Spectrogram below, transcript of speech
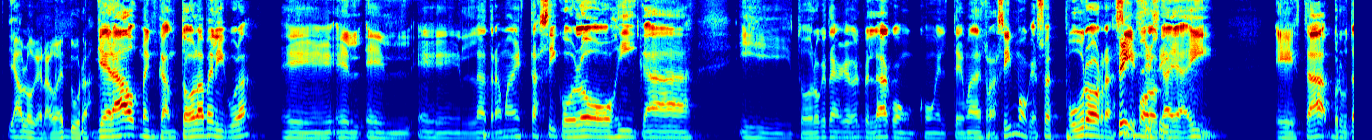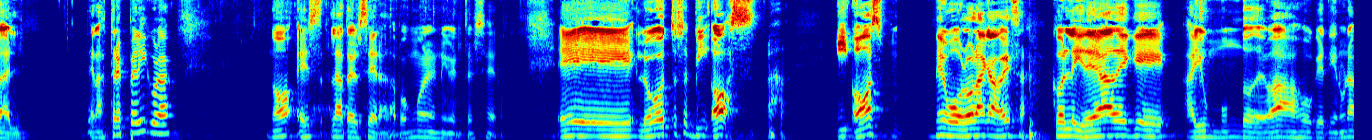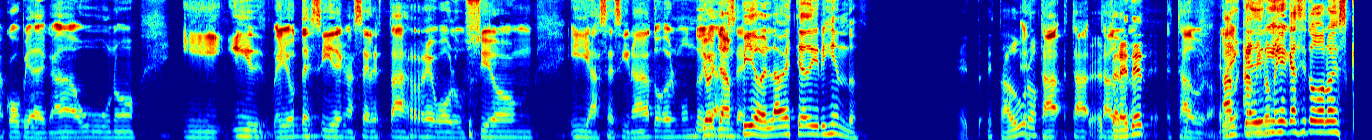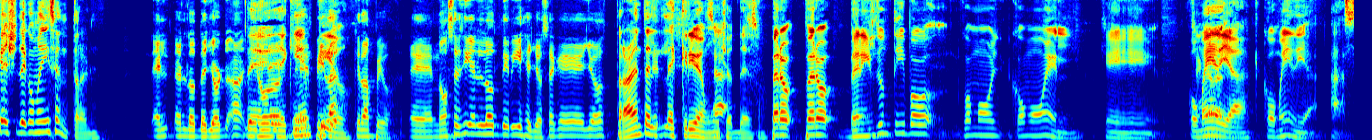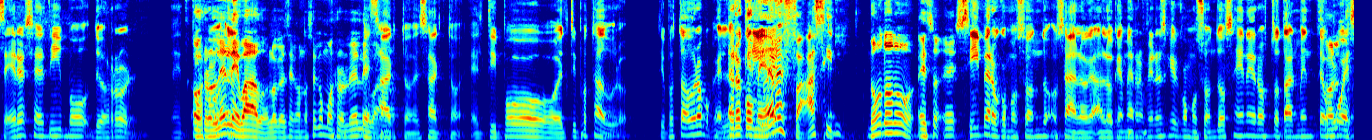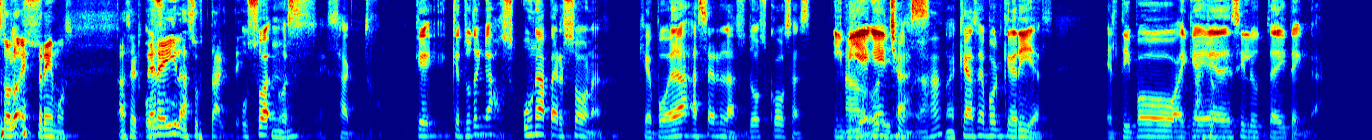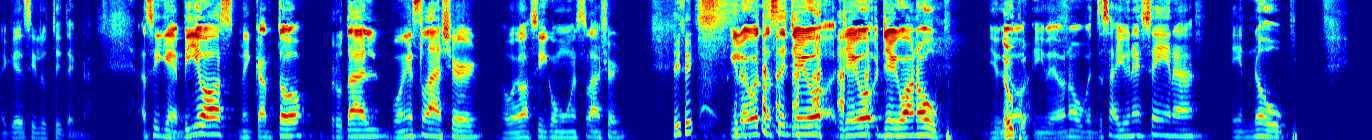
Diablo, que era es dura. Get Out, me encantó la película. Eh, el- el- eh, la trama esta psicológica y todo lo que tenga que ver, ¿verdad? Con, con el tema del racismo, que eso es puro racismo sí, lo sí. que hay ahí. Eh, está brutal. De las tres películas, no es la tercera, la pongo en el nivel tercero. Eh, luego entonces vi Us. Ajá. Y Oz me voló la cabeza con la idea de que hay un mundo debajo que tiene una copia de cada uno y, y ellos deciden hacer esta revolución y asesinar a todo el mundo. y Jordan hacer- Peele es la bestia dirigiendo. Está, está duro. Está, está, está duro. de- Está duro. Él A- es el a que mí no dirige me- casi todos los sketches de Comedy Central. El, el- los de Jordan. De- Jordan- de quién. Peele and Peele. Eh, no sé si él los dirige. Yo sé que ellos. Probablemente él le escribe O sea, muchos de esos. Pero, pero venir de un tipo como, como él, que... Comedia. Comedia. Hacer ese tipo de horror. el tipo- Horror el- elevado, lo que se conoce como horror elevado. Exacto, exacto. El tipo, el tipo está duro. El tipo está duro porque él la Pero comedia no es fácil. No, no, no. Eso es. Sí, pero como son, o sea, lo- a lo que me refiero es que como son dos géneros totalmente Son, opuestos. son los extremos. Hacerte reír, asustarte. pues, exacto. Que, que tú tengas una persona que pueda hacer las dos cosas y Ah, bien hechas. ajá. No es que hace porquerías. El tipo hay que decirle usted y tenga. Hay que decirle usted y tenga. Así que Bios me encantó. Brutal. Buen slasher. Lo veo así como un slasher. Sí, sí. Y luego entonces llego, llego, llego a Nope. Y veo, Nope. y veo Nope. Entonces hay una escena en Nope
